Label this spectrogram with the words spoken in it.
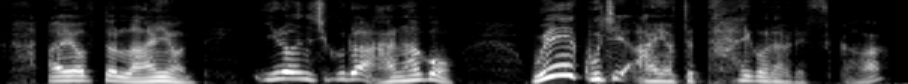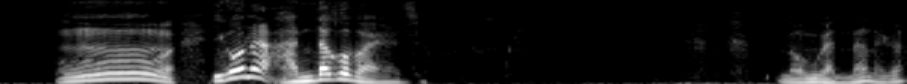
Eye of the Lion 이런 식으로 안 하고 왜 굳이 Eye of the Tiger라 그랬을까? 음, 이거는 안다고 봐야죠. 너무 갔나 내가?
